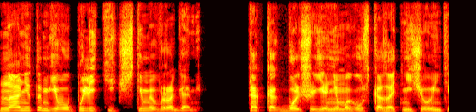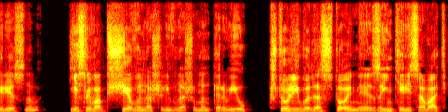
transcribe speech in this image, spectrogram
нанятым его политическими врагами. Так как больше я не могу сказать ничего интересного, если вообще вы нашли в нашем интервью что-либо достойное заинтересовать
